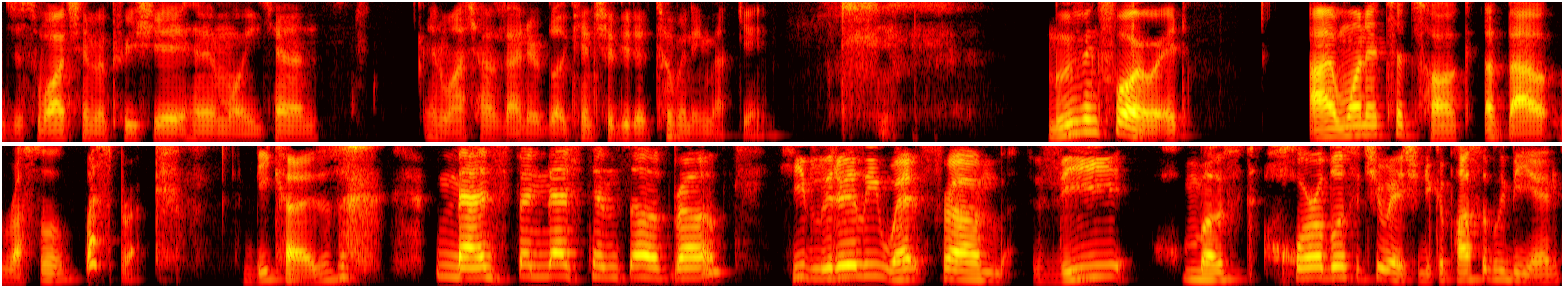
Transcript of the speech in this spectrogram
Just watch him, appreciate him while you can, and watch how Vanderbilt contributed to winning that game. Moving forward, I wanted to talk about Russell Westbrook because man's finessed himself, bro. He literally went from the most horrible situation you could possibly be in,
